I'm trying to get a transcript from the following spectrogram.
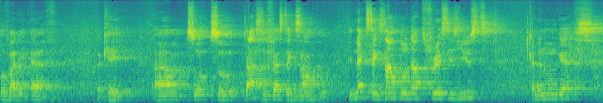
over the earth. Okay? Um, so, so that's the first example. The next example that phrase is used, can anyone guess?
